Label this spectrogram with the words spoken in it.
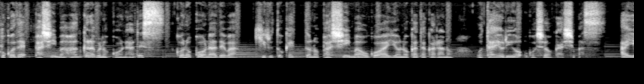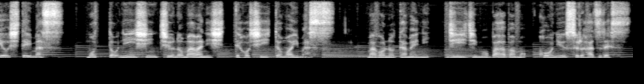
ここでパシーマファンクラブのコーナーです。このコーナーでは、キルトケットのパシーマをご愛用の方からのお便りをご紹介します。愛用しています。もっと妊娠中のママに知ってほしいと思います。孫のためにじいじもばあばも購入するはずです。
